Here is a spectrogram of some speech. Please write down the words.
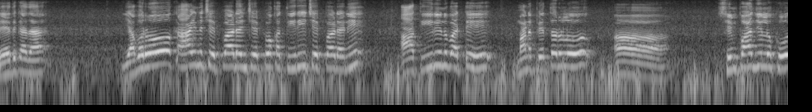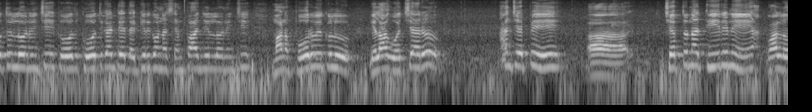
లేదు కదా. ఎవరో ఒక ఆయన చెప్పాడని చెప్పి ఒక తీరీ చెప్పాడని ఆ తీరీని బట్టి మన పితరులు సింపాంజీలు కోతుల్లో నుంచి కోతి కోతి కంటే దగ్గరగా ఉన్న సింపాంజీల్లో నుంచి మన పూర్వీకులు ఇలా వచ్చారు అని చెప్పి చెప్తున్న తీరిని వాళ్ళు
